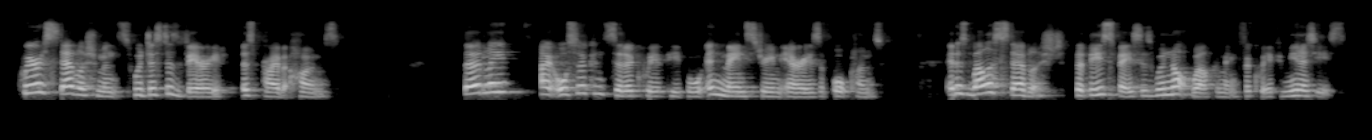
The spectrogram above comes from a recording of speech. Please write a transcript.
queer establishments were just as varied as private homes. Thirdly, I also consider queer people in mainstream areas of Auckland, it is well established that these spaces were not welcoming for queer communities.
